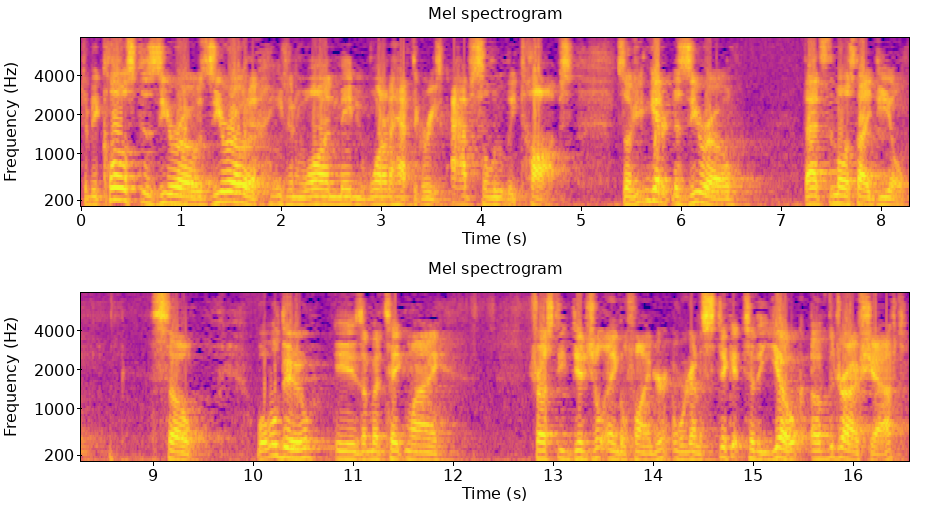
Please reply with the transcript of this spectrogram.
to be close to zero, zero to even one, maybe one and a half degrees, absolutely tops. So if you can get it to zero, that's the most ideal. So what we'll do is I'm going to take my trusty digital angle finder and we're going to stick it to the yoke of the drive shaft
